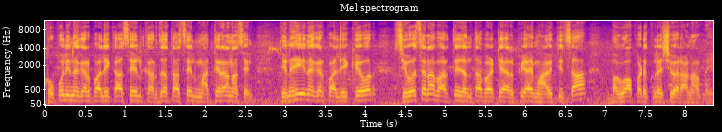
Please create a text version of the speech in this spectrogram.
खोपोली नगरपालिका असेल कर्जत असेल माथेरान असेल तीनही नगरपालिकेवर Shivsena Bharatiya Janata party R P I महायुतीचा भगवा फडकल्याशिवाय राहणार नाही.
